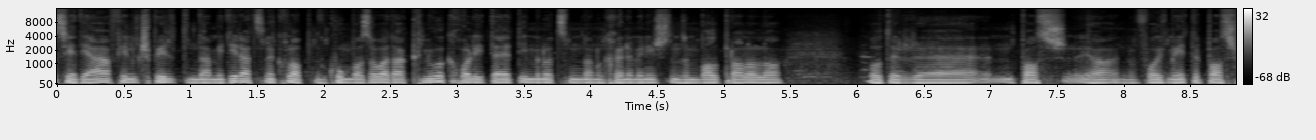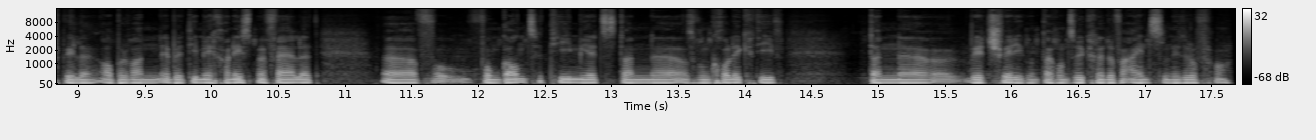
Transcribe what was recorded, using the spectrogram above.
Sie hat ja auch viel gespielt und auch mit ihr hat es nicht geklappt. Und Kumba so hat auch genug Qualität immer noch, um dann können wenigstens einen Ball prallen lassen oder äh, einen, Pass, ja, einen 5-Meter-Pass spielen. Aber wenn eben die Mechanismen fehlen äh, vom, ganzen Team jetzt, dann, äh, also vom Kollektiv, dann äh, wird es schwierig und da kommt es wirklich nicht auf Einzelne drauf an.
